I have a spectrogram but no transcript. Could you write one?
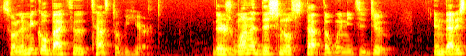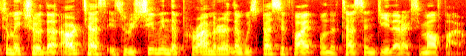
So let me go back to the test over here. There's one additional step that we need to do, and that is to make sure that our test is receiving the parameter that we specified on the testng.xml file.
